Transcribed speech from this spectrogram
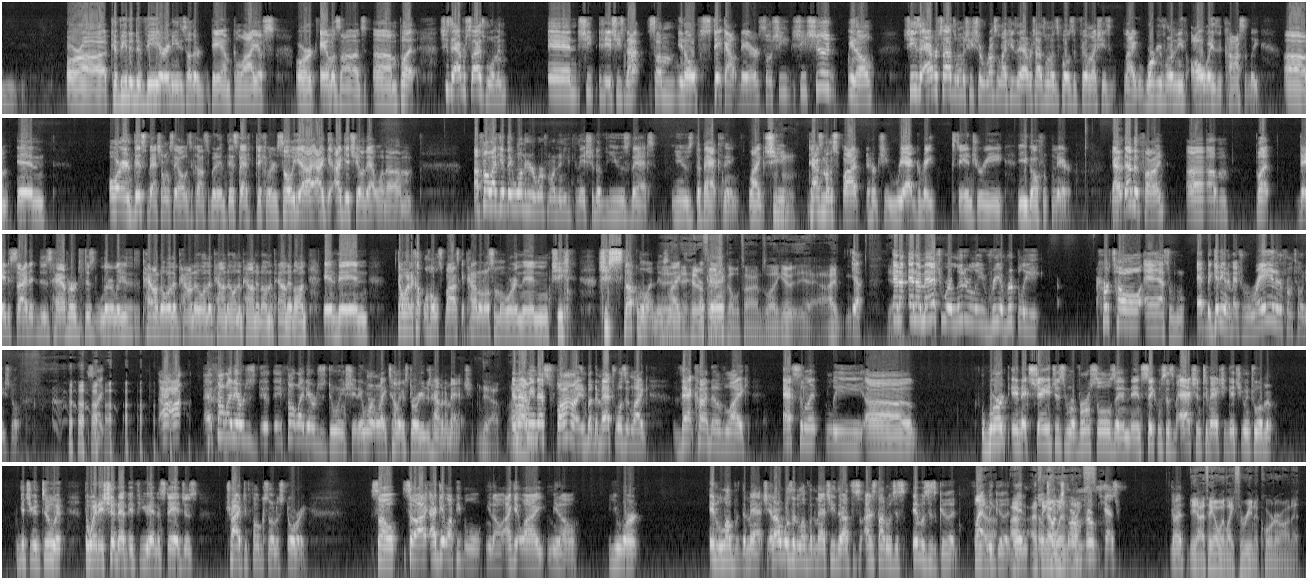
or uh, Kavita Devi or any of these other damn Goliaths or Amazons. Um, but she's an average sized woman, and she she's not some you know stick out there. So she she should you know. She's an average sized woman. She should wrestle like she's an average sized woman, as opposed to feeling like she's like working from underneath always and constantly. Um, and or in this match, I won't say always a constant, but in this match in particular. So yeah, I, I, get, I get you on that one. Um, I felt like if they wanted her to work from underneath, then they should have used that, used the back thing. Like she has another spot, her she reactivates the injury, you go from there. That that'd been fine. Um, but they decided to just have her just literally just pound on and pound on and pound on and pound it on and pound it on, and then throw in a couple of whole spots, get pounded on some more, and then she she snuck one. It's It- like it hit her okay. face a couple times. Like, it, yeah, I Yeah. Yeah. And, a, and a match where literally Rhea Ripley, her tall ass at the beginning of the match ran in from Tony Storm. It's like I, I, it felt like they were just it, felt like they were just doing shit. They weren't like telling a story. You're just having a match. yeah. And I Um, mean that's fine, but the match wasn't like that kind of like excellently uh worked in exchanges and reversals and, and sequences of action to actually get you into it get you into it the way they should have if you had instead just tried to focus on the story. So so I, I get why people you know I get why you know you weren't in love with the match, and I wasn't in love with the match either. I just, I just thought it was just it was just good, flatly Yeah, good. I- and I you know, I Toni went, Storm like- has good. yeah, I think I went like three and a quarter on it.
